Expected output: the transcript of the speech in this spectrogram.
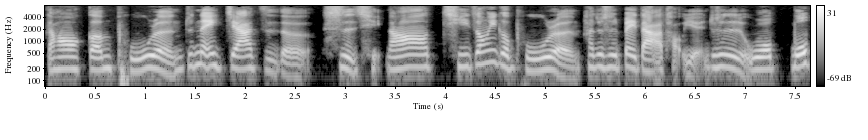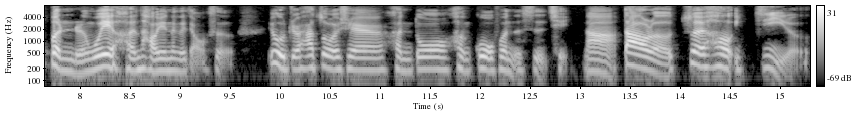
然后跟仆人就那一家子的事情，然后其中一个仆人他就是被大家讨厌，就是我我本人我也很讨厌那个角色。因为我觉得他做了一些很多很过分的事情。那到了最后一季了，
